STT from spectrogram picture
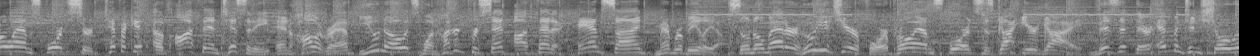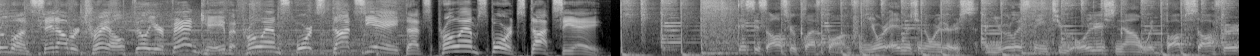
ProAm Sports certificate of authenticity and hologram, you know it's 100% authentic, hand signed memorabilia. So no matter who you cheer for, Pro Am Sports has got your guy. Visit their Edmonton showroom on St. Albert Trail. Fill your fan cave at proamsports.ca. That's proamsports.ca. This is Oscar Klefbom from your Edmonton Oilers, and you're listening to Oilers Now with Bob Stauffer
